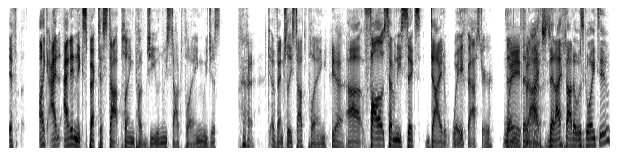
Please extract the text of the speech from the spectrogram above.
if like I, I didn't expect to stop playing PUBG when we stopped playing. We just eventually stopped playing. yeah. Uh, Fallout 76 died way faster than, Way than fast. I than I thought it was going to.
